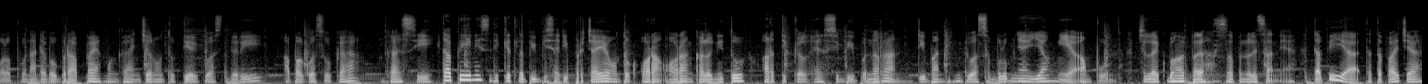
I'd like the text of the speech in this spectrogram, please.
walaupun ada beberapa yang mengganjal untuk diri gue sendiri. Apa gue suka? Enggak sih. Tapi ini sedikit lebih bisa dipercaya untuk orang-orang kalau ini tuh artikel SCP beneran dibanding dua sebelumnya yang ya ampun jelek banget bahasa penulisannya. Tapi ya tetap aja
